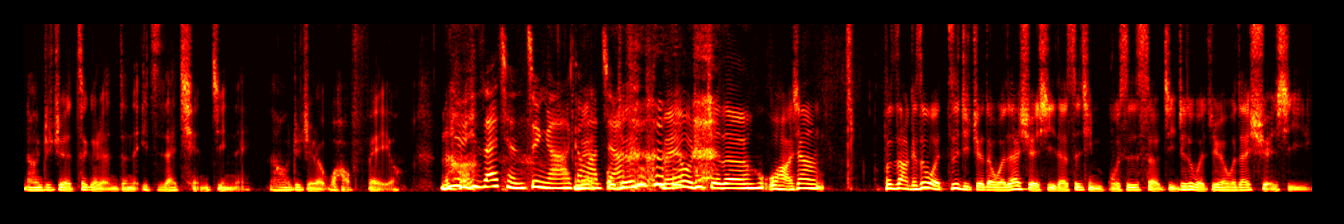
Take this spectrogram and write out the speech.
然后就觉得这个人真的一直在前进呢。然后就觉得我好废哦。你也一直在前进啊，干嘛这样？没有，我就觉得我好像不知道。可是我自己觉得我在学习的事情不是设计，就是我觉得我在学习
